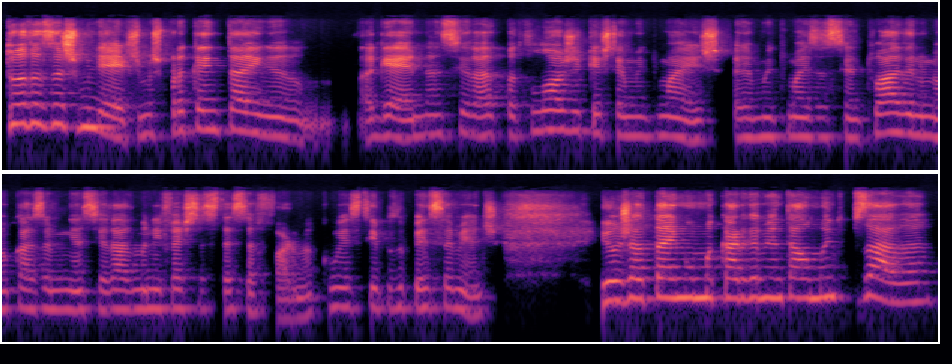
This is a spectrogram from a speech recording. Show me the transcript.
todas as mulheres, mas para quem tem, again, ansiedade patológica, isto é muito mais, é muito mais acentuado e no meu caso a minha ansiedade manifesta-se dessa forma, com esse tipo de pensamentos. Eu já tenho uma carga mental muito pesada,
